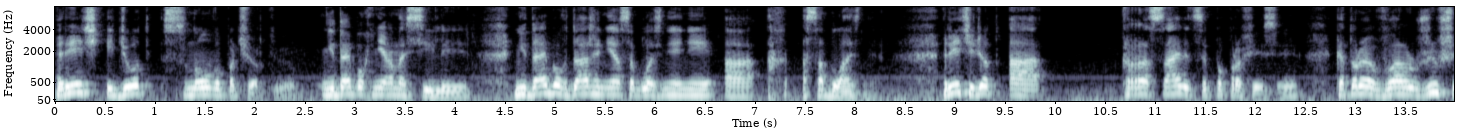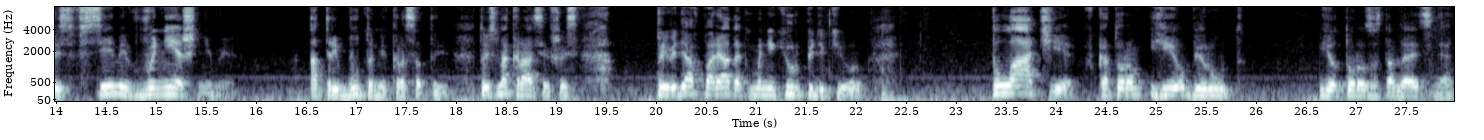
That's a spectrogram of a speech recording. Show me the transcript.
Речь идет, снова подчеркиваю, не дай бог не о насилии, не дай бог даже не о соблазнении, а о соблазне. Речь идет о красавице по профессии, которая, вооружившись всеми внешними атрибутами красоты, то есть накрасившись, приведя в порядок маникюр, педикюр, платье, в котором ее берут, ее Тора заставляет снять.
